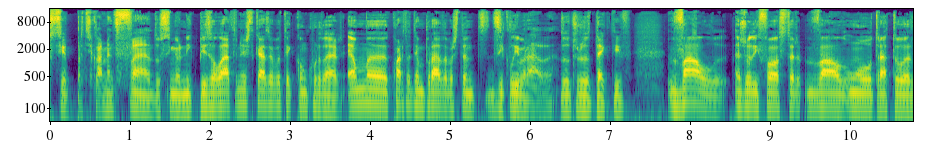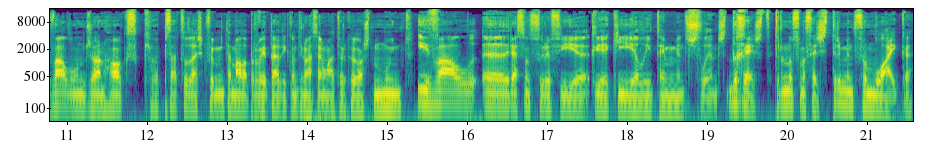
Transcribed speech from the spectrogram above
ser particularmente fã do Sr. Nick Pizzolato, neste caso eu vou ter que concordar. É uma quarta temporada bastante desequilibrada do True Detective. Vale a Jodie Foster, vale um ou outro ator, vale um John Hawkes, que eu, apesar de tudo acho que foi muito mal aproveitado e continua a ser um ator que eu gosto muito. E vale a direção de fotografia, que aqui e ali tem momentos excelentes. De resto, tornou-se uma série extremamente formulaica,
